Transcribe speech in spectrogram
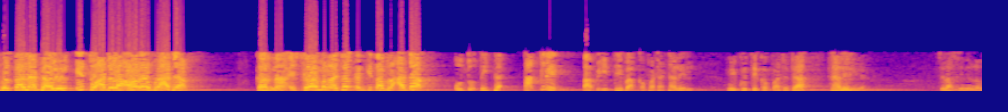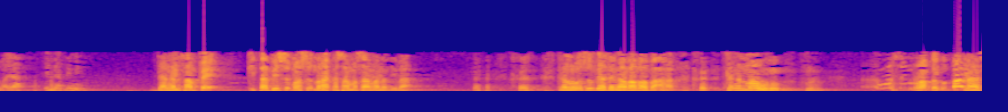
Bertanya dalil itu adalah orang yang beradab. Karena Islam mengajarkan kita beradab untuk tidak taklid. Tapi itiba kepada dalil Ngikuti kepada da dalilnya. Jelas ini loh Pak ya. Ingat ini. Jangan sampai kita besok masuk neraka sama-sama nanti Pak. Kalau surga saya nggak apa-apa Pak. Jangan mau. Masuk neraka itu panas.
